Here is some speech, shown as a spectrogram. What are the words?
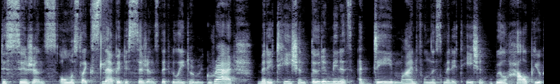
decisions, almost like snappy decisions that we later regret, meditation, 30 minutes a day mindfulness meditation will help you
